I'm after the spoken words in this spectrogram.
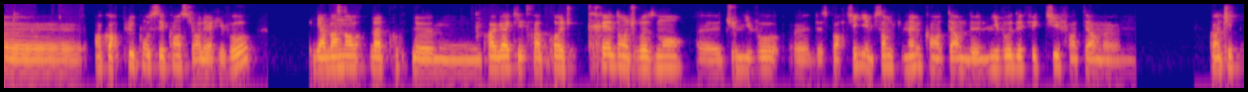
euh, encore plus conséquent sur les rivaux. Il y a maintenant le Braga qui se rapproche très dangereusement euh, du niveau euh, de Sporting. Il me semble que même qu'en termes de niveau d'effectif, en termes, quantitatifs,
